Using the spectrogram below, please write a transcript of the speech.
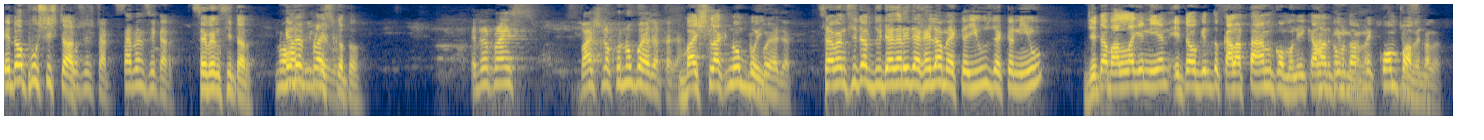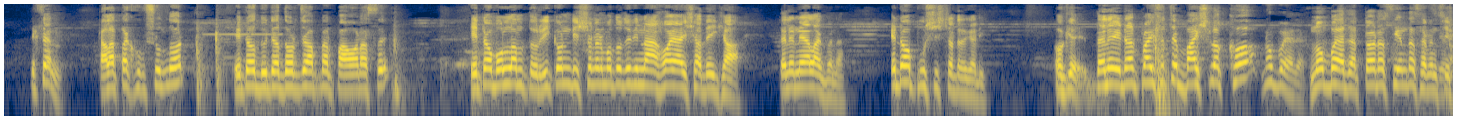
এটাও পুশি স্টার পঁচিশ স্টার সেভেন সিটার সেভেন সিটার এটার প্রাইস কত? এটার প্রাইস বাইশ লক্ষ নব্বই হাজার টাকা। বাইশ লাখ নব্বই। নব্বই হাজার। সেভেন সিটার দুইটা গাড়ি দেখাইলাম একটা ইউজ একটা নিউ যেটা ভালো লাগে নিয়েন এটাও কিন্তু কালারটা আনকমন এই কালার কিন্তু আপনি কম পাবেন। দেখছেন? কালারটা খুব সুন্দর। এটাও দুইটা দরজা আপনার পাওয়ার আছে। এটাও বললাম তো রিকন্ডিশনের মতো যদি না হয় আইসা দেখা তাহলে নেওয়া লাগবে না। এটাও পুশি স্টার্টের গাড়ি। ওকে তাহলে এটার প্রাইস হচ্ছে বাইশ লক্ষ নব্বই হাজার। নব্বই হাজার টয়টা সিএনটা সেভেন সিট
